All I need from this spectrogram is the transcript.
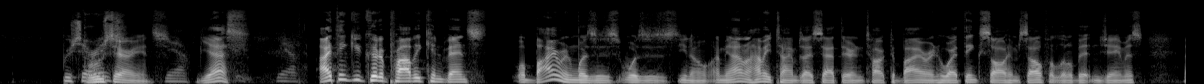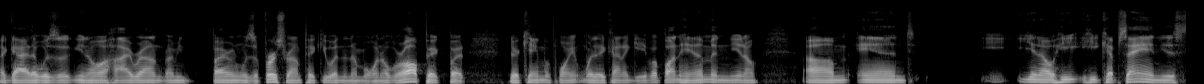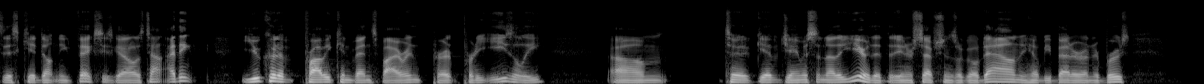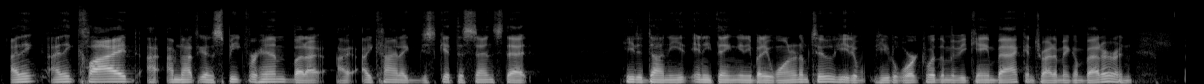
Bruce Bruce Arians. Arians. Yeah. Yes. Yeah. I think you could have probably convinced. Well, Byron was his was his. You know, I mean, I don't know how many times I sat there and talked to Byron, who I think saw himself a little bit in Jameis, a guy that was a you know a high round. I mean, Byron was a first round pick. He wasn't the number one overall pick, but there came a point where they kind of gave up on him, and you know, um, and you know he he kept saying this this kid don't need fix. He's got all his talent. I think you could have probably convinced Byron per, pretty easily um, to give Jameis another year that the interceptions will go down and he'll be better under Bruce. I think I think Clyde. I, I'm not going to speak for him, but I I, I kind of just get the sense that he'd have done anything anybody wanted him to. He'd have, he'd have worked with him if he came back and tried to make him better. And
